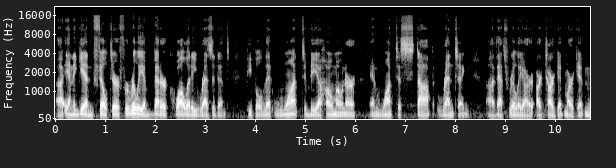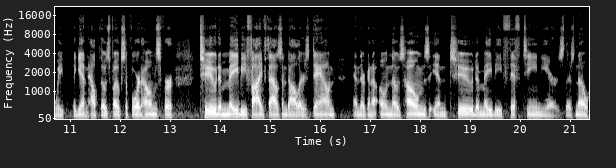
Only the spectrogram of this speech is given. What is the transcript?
uh, and again filter for really a better quality resident, people that want to be a homeowner and want to stop renting. Uh, that's really our, our target market. And we, again, help those folks afford homes for two to maybe $5,000 down and they're going to own those homes in two to maybe 15 years. There's no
